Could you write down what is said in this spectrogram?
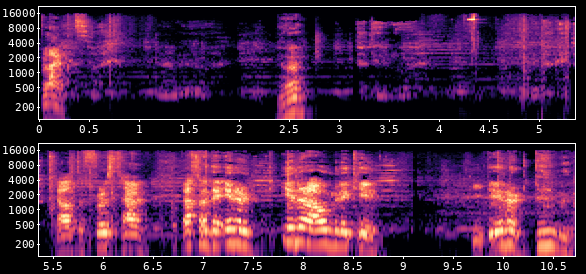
blanked. Huh? That was the first time. That's when the inner inner Aomine came. People. The inner demon.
